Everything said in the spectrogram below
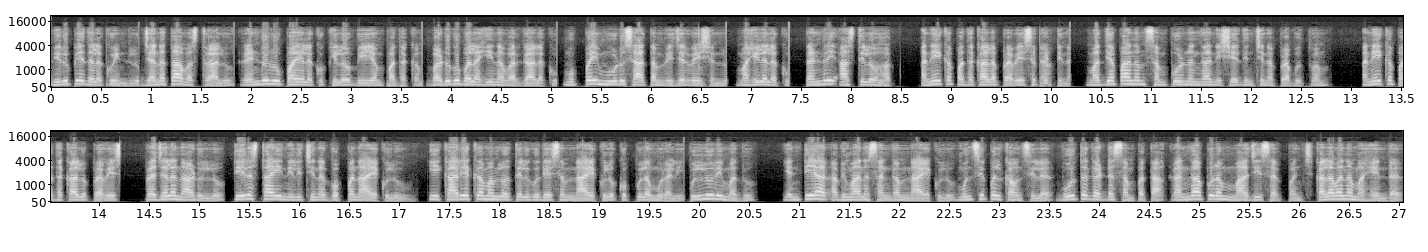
నిరుపేదలకు ఇండ్లు జనతా వస్త్రాలు రెండు రూపాయలకు కిలో బియ్యం పథకం బడుగు బలహీన వర్గాలకు ముప్పై మూడు శాతం రిజర్వేషన్లు మహిళలకు తండ్రి ఆస్తిలో హక్ అనేక పథకాల ప్రవేశపెట్టిన మద్యపానం సంపూర్ణంగా నిషేధించిన ప్రభుత్వం అనేక పథకాలు ప్రవేశ ప్రజల నాడుల్లో తీరస్థాయి నిలిచిన గొప్ప నాయకులు. ఈ కార్యక్రమంలో తెలుగుదేశం నాయకులు కొప్పుల మురళి పుల్లూరి మధు ఎన్టీఆర్ అభిమాన సంఘం నాయకులు మున్సిపల్ కౌన్సిలర్ బూతగడ్డ సంపత రంగాపురం మాజీ సర్పంచ్ కలవన మహేందర్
